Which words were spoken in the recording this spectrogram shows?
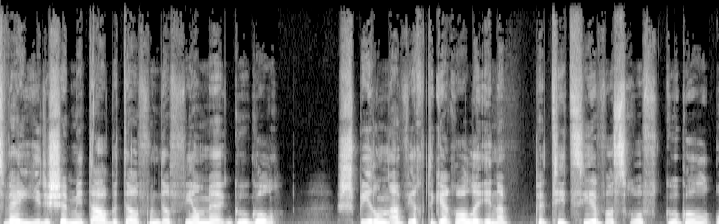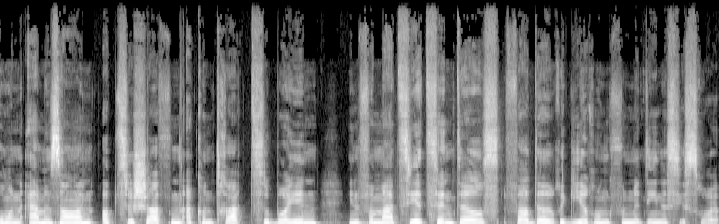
Zwei jüdische Mitarbeiter von der Firma Google spielen eine wichtige Rolle in einer Petition, was ruft Google und Amazon abzuschaffen, einen Kontrakt zu bauen, Informationszentren für die Regierung von Medinas Israel.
